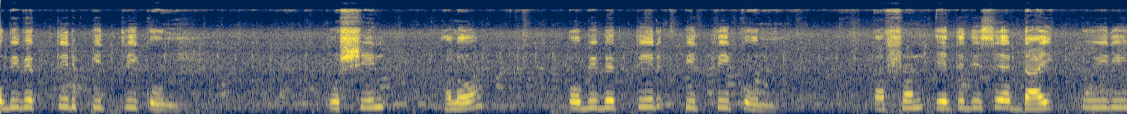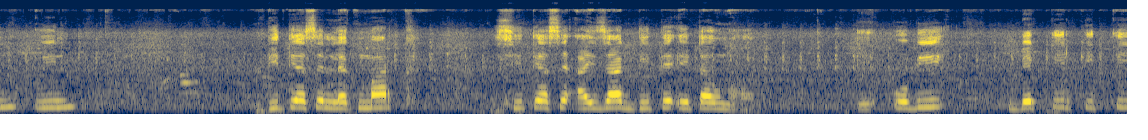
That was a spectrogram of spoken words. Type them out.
অভিব্যক্তির পিতৃকোণ। কোশ্চিন হলো অভিব্যক্তির পিতৃকোণ। অপশন এতে দিছে ডাই উইরিন উইন। বিতে আছে লেকমার্ক, সিতে আছে আইজাক, ডিতে এটাও নয়। তো অভিব্যক্তির পিতৃ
